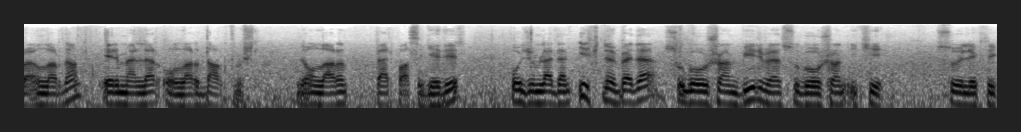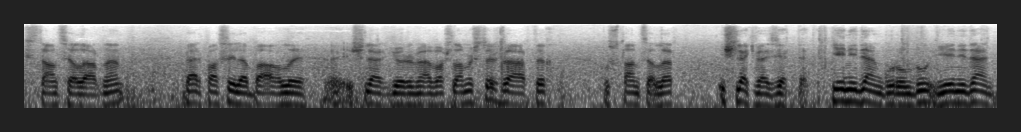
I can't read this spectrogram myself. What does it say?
rayonlardan, ermənilər onları dağıtmışlar. Və onların bərpası gedir. O cümlədən ilk növbədə su qovuşan 1 və su qovuşan 2 su elektrik stansiyalarının bərpası ilə bağlı e, işlər görülməyə başlamışdır və artıq bu stansiyalar işlək vəziyyətdədir. Yenidən quruldu, yenidən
